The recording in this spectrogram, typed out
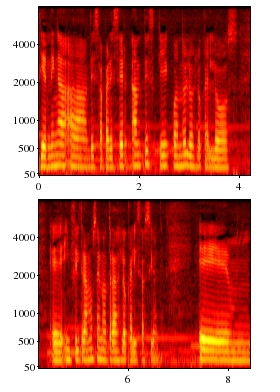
tienden a, desaparecer antes que cuando los, los eh, infiltramos en otras localizaciones. Eh,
